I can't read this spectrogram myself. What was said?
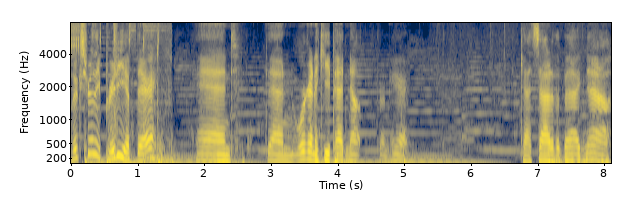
Looks really pretty up there. And then we're gonna keep heading up from here. Cat's out of the bag now.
